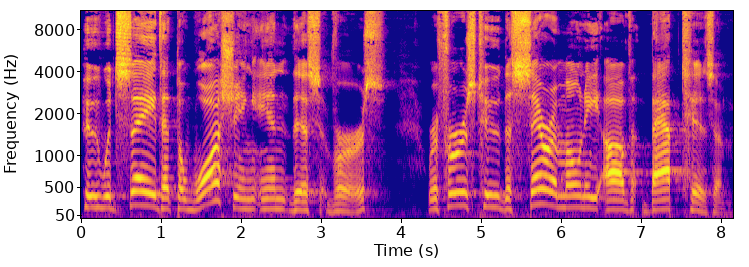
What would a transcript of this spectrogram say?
who would say that the washing in this verse refers to the ceremony of baptism.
